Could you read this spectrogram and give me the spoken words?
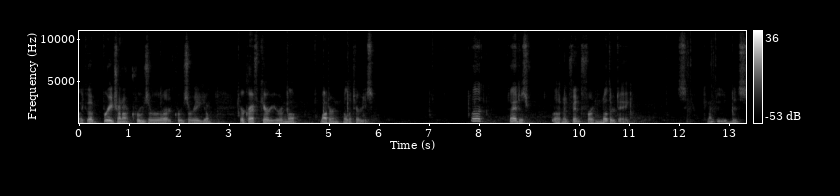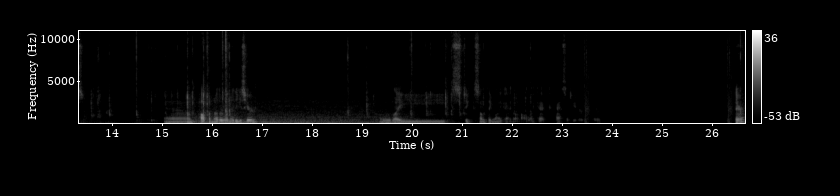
like the bridge on a cruiser or a cruiser, a um, aircraft carrier in the modern militaries. But that is an event for another day. Let's see, can I do this? And pop another one of these here. Like stick something like I don't know, like a capacitor there. There,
